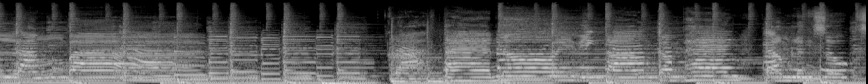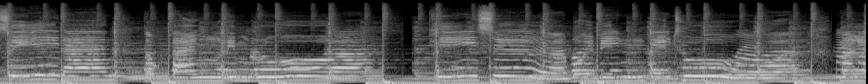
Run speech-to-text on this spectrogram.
วนหลังบ้านกระแตน้อยวิ่งตามกำแพงตำลึงสุกสีแดง ตกแต่งริมรั้วผีเสื้อบอยบินไปทั่วมแมล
